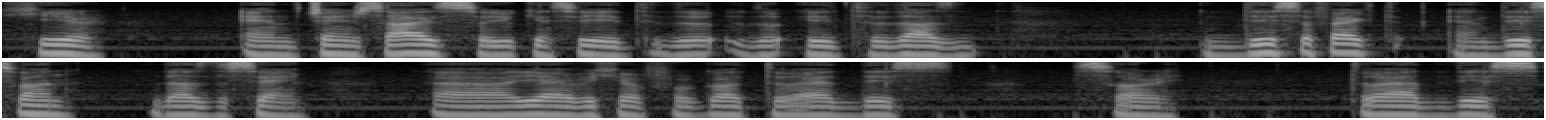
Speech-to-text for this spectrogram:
here and change size so you can see it the, the, it does this effect and this one does the same uh, yeah we have forgot to add this. Sorry. To add this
